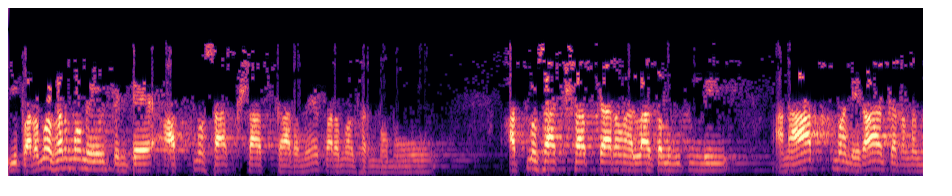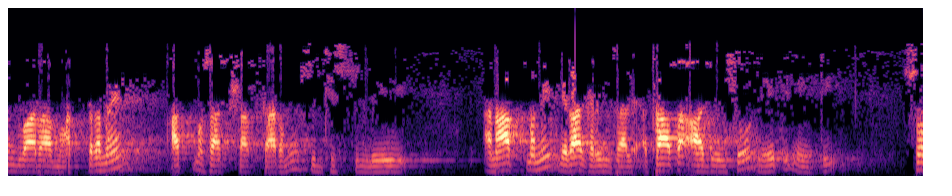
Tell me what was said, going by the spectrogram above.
ఈ పరమధర్మం ఏమిటంటే ఆత్మసాక్షాత్కారమే పరమధర్మము ఆత్మసాక్షాత్కారం ఎలా కలుగుతుంది? అనాత్మ నిరాకరణం ద్వారా మాత్రమే ఆత్మసాక్షాత్కారము సిద్ధిస్తుంది. అనాత్మని నిరాకరించాలి. అథాత ఆదేశో నేతి నేతి. సో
